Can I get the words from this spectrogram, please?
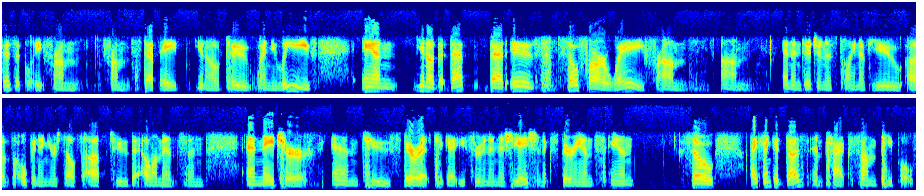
physically from from step 8 you know to when you leave. And you know that that that is so far away from um an indigenous point of view of opening yourself up to the elements and and nature and to spirit to get you through an initiation experience. And so I think it does impact some people's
